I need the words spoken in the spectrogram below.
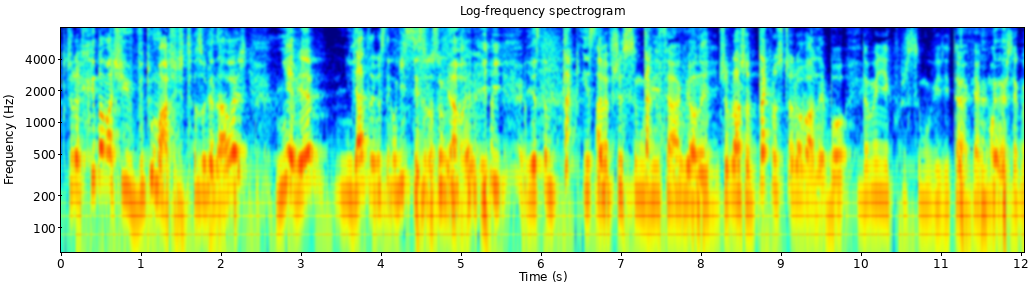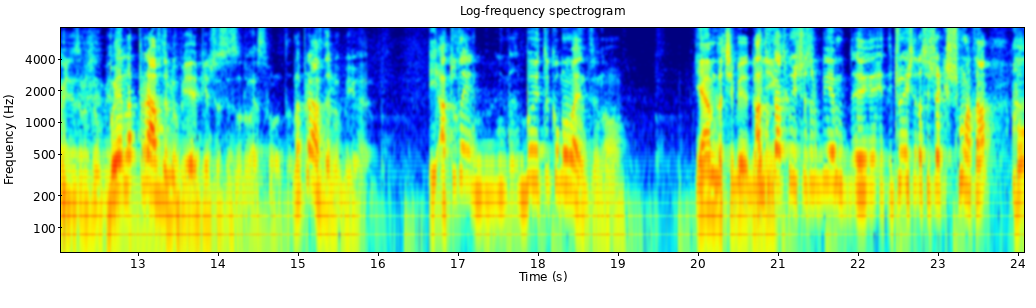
które chyba ma ci wytłumaczyć to, co gadałeś. Nie wiem, ja tego, z tego nic nie zrozumiałem i jestem tak, jestem Ale wszyscy mówili tak, wkurwiony, Dominik. przepraszam, tak rozczarowany, bo, Dominik, wszyscy mówili tak, jak mogłeś tego nie zrozumieć. bo ja naprawdę lubię pierwszy sezon Westworld. Naprawdę lubiłem. I, a tutaj były tylko momenty, no. Ja mam dla ciebie, A w Dominik... dodatku jeszcze zrobiłem, y, czuję się teraz jeszcze jak szmata, bo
